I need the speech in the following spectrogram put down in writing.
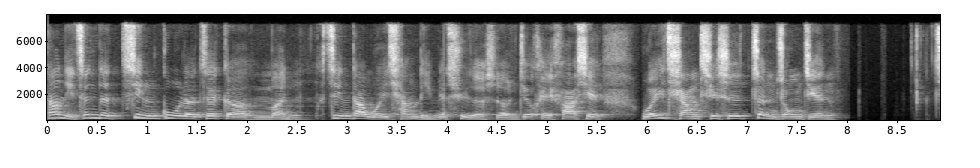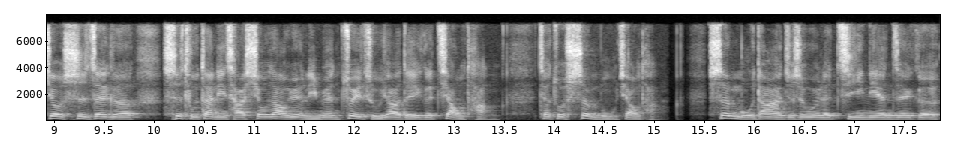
当你真的进过了这个门，进到围墙里面去的时候，你就可以发现，围墙其实正中间就是这个斯图代尼察修道院里面最主要的一个教堂，叫做圣母教堂。圣母当然就是为了纪念这个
